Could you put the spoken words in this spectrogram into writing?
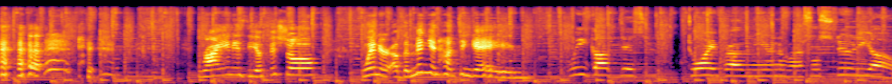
Ryan is the official winner of the minion hunting game. We got this toy from the Universal Studio.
